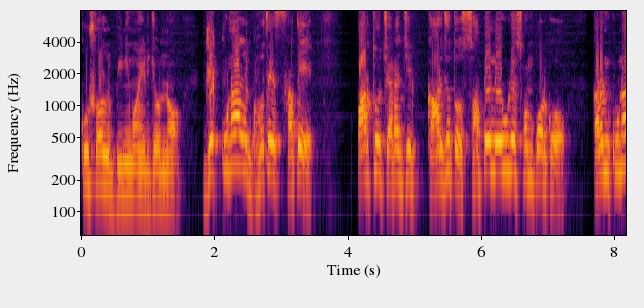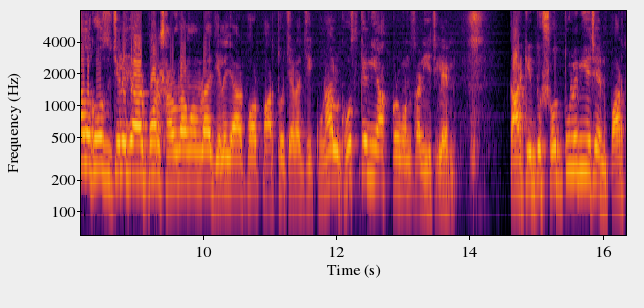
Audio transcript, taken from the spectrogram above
কুশল বিনিময়ের জন্য। যে কুণাল ঘোষের সাথে পার্থ চ্যাটার্জির কার্যত সাপে লেউলে সম্পর্ক, কারণ কুণাল ঘোষ জেলে যাওয়ার পর, সারদা মামলায় জেলে যাওয়ার পর পার্থ চ্যাটার্জি কুণাল ঘোষকে নিয়ে আক্রমণ সানিয়েছিলেন তার কিন্তু শোধ তুলে নিয়েছেন পার্থ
